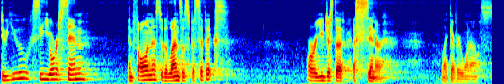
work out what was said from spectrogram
Do you see your sin and fallenness through the lens of specifics? Or are you just a, a sinner like everyone else?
